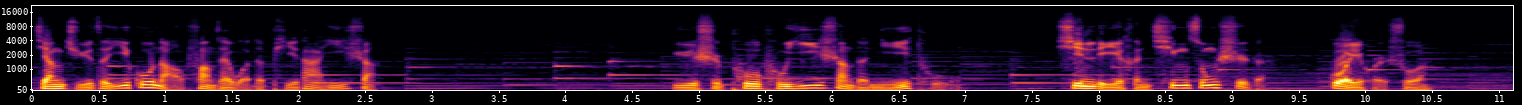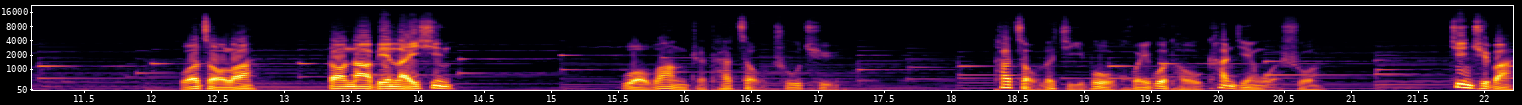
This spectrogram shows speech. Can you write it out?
将橘子一股脑放在我的皮大衣上，于是扑扑衣上的泥土，心里很轻松似的。过一会儿说：“我走了，到那边来信。”我望着他走出去，他走了几步，回过头看见我说：“进去吧，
